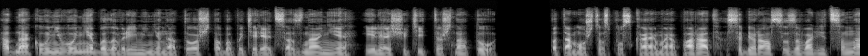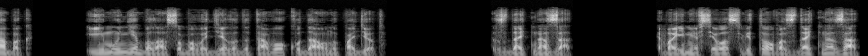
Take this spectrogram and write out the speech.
Однако у него не было времени на то, чтобы потерять сознание или ощутить тошноту, потому что спускаемый аппарат собирался завалиться на бок, и ему не было особого дела до того, куда он упадет. Сдать назад. Во имя всего святого, сдать назад.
